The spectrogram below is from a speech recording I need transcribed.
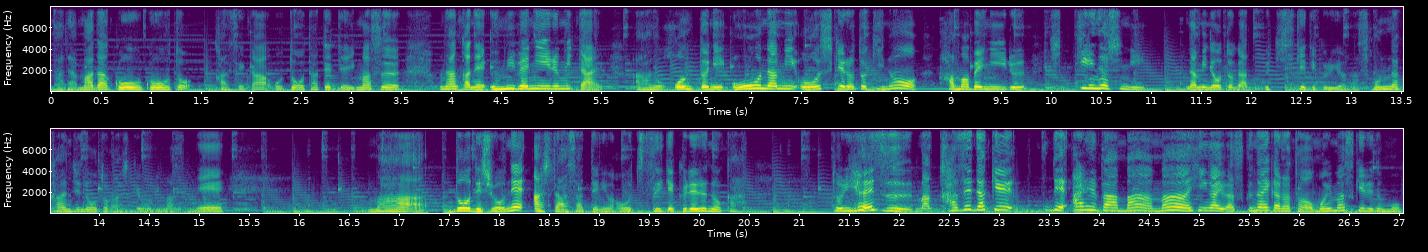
まだまだゴーゴーと風が音を立てています。なんかね海辺にいるみたい。あの本当に大波大しけの時の浜辺にいるひっきりなしに波の音が打ちつけてくるようなそんな感じの音がしておりますね。まあどうでしょうね。明日明後日には落ち着いてくれるのか。とりあえず、まあ、風だけであればまあまあ被害は少ないかなとは思いますけれども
